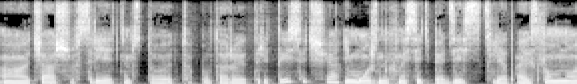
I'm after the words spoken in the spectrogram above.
А, Чаша в среднем стоит полторы-три тысячи, и можно их носить 5-10 лет. А если умножить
